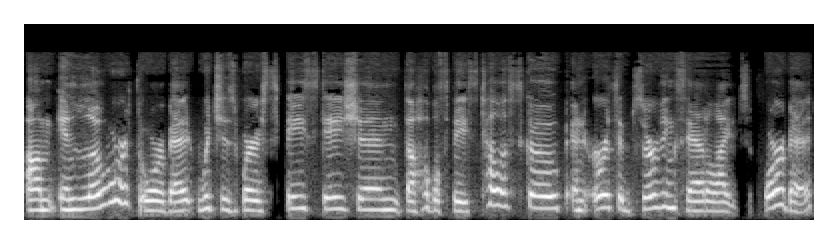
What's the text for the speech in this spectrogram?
Um, in low Earth orbit, which is where space station, the Hubble Space Telescope, and Earth observing satellites orbit,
